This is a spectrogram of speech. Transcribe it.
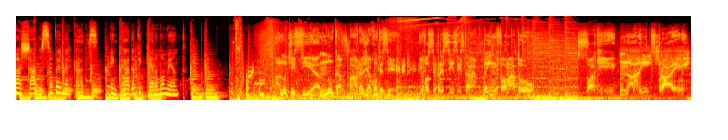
Machado Supermercados. Em cada pequeno momento. A notícia nunca para de acontecer e você precisa estar bem informado. Só aqui na Hits Prime.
